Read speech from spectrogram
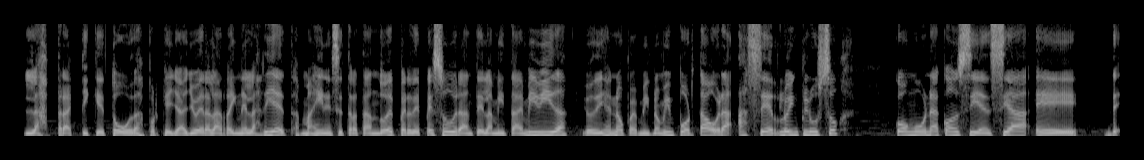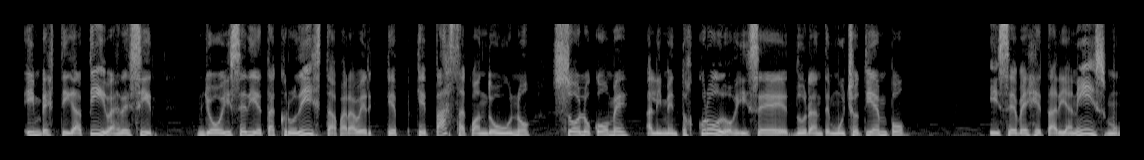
las practiqué todas, porque ya yo era la reina de las dietas. Imagínense, tratando de perder peso durante la mitad de mi vida, yo dije, no, pues a mí no me importa ahora hacerlo incluso con una conciencia eh, investigativa, es decir, yo hice dieta crudista para ver qué, qué, pasa cuando uno solo come alimentos crudos. Hice durante mucho tiempo, hice vegetarianismo.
